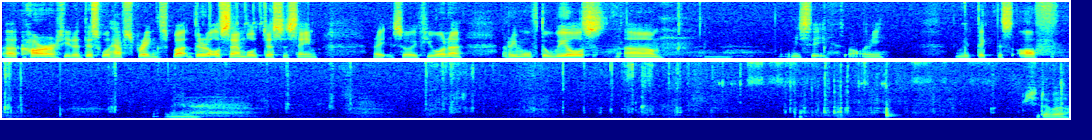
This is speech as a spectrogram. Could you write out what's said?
uh, cars, you know, this will have springs, but they're assembled just the same, right? So if you want to remove the wheels, um, let me see. So let me let me take this off. There. Should have a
